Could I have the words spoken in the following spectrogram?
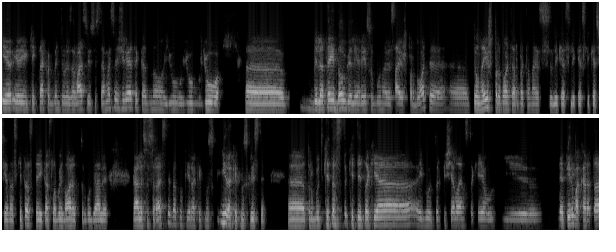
ir, ir kiek teko bent jau rezervacijų sistemose žiūrėti, kad nu, jų, jų, jų uh, biletai daugelį reisų būna visai išparduoti, uh, pilnai išparduoti arba tenais likęs, likęs, likęs vienas kitas, tai kas labai nori, turbūt gali, gali susirasti, bet nu, yra, kaip nus, yra kaip nuskristi. Uh, E, turbūt kitas, kiti tokie, jeigu Turkish Airlines tokie jau į, ne pirmą kartą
